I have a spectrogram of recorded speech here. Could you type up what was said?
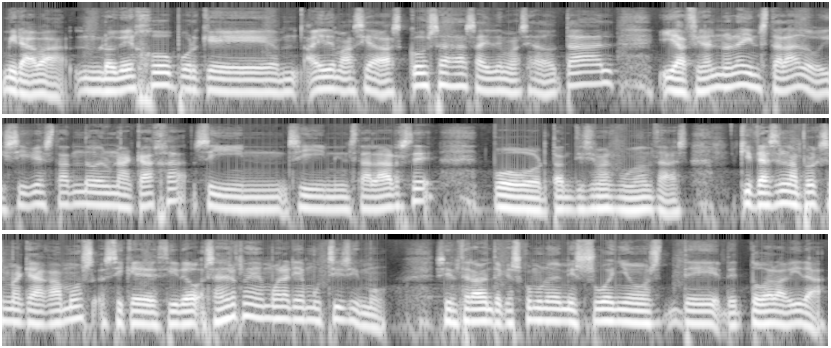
mira, va, lo dejo porque hay demasiadas cosas, hay demasiado tal, y al final no la he instalado y sigue estando en una caja sin, sin instalarse por tantísimas mudanzas. Quizás en la próxima que hagamos sí que decido, ¿sabes lo que me molaría muchísimo? Sinceramente, que es como uno de mis sueños de, de toda la vida,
